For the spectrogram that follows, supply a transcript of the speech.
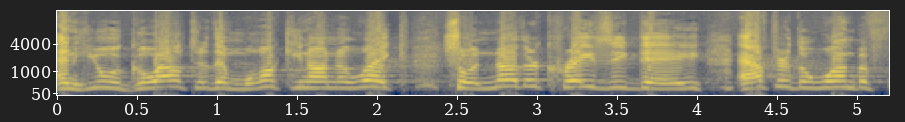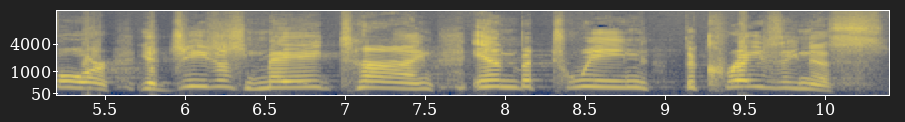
and he will go out to them walking on the lake. So, another crazy day after the one before, yet Jesus made time in between the craziness.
